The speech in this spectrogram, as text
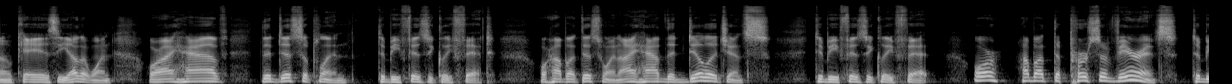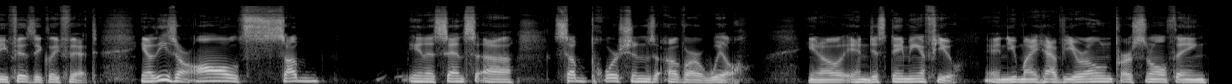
Okay, is the other one. Or I have the discipline to be physically fit. Or how about this one? I have the diligence to be physically fit. Or how about the perseverance to be physically fit? You know, these are all sub, in a sense, uh, sub portions of our will, you know, and just naming a few. And you might have your own personal thing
